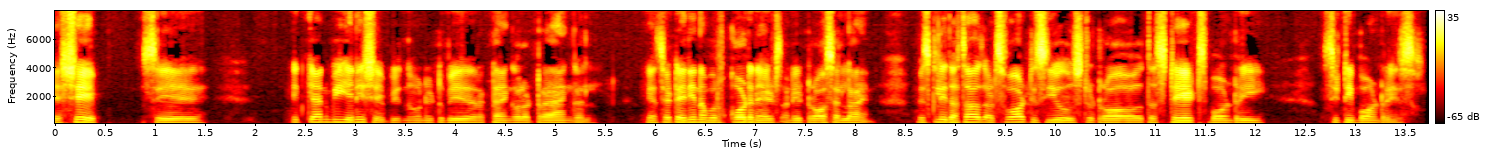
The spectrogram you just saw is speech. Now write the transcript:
a shape say it can be any shape. It no need to be a rectangle or triangle. You can set any number of coordinates and it draws a line. Basically that's, that's what is used to draw the state's boundary city boundaries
